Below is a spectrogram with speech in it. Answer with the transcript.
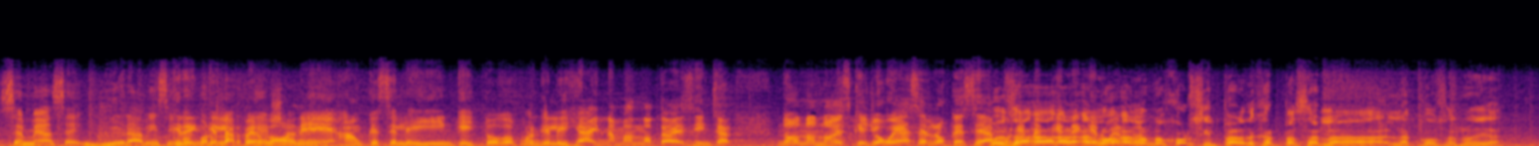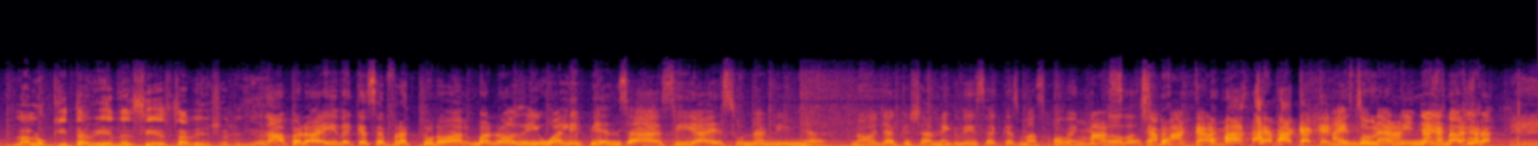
se me hace gravísimo ¿Creen por que la perdone, aunque se le hinque y todo? Porque le dije, ay, nada más no te vayas a hincar. No, no, no, es que yo voy a hacer lo que sea pues porque me tiene que lo, a lo mejor sí para dejar pasar la, la cosa, ¿no? Ya. La loquita viene, sí, está bien, Shanik. No, pero ahí de que se fracturó algo. Bueno, igual y piensa así, ah, es una niña, ¿no? Ya que Shanik dice que es más joven que todos. Más chamaca, más chamaca que ninguna. Ah, es una niña inmadura.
